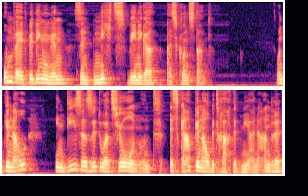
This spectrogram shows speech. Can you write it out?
Umweltbedingungen sind nichts weniger als konstant. Und genau in dieser Situation, und es gab genau betrachtet nie eine andere,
